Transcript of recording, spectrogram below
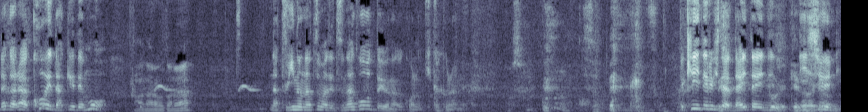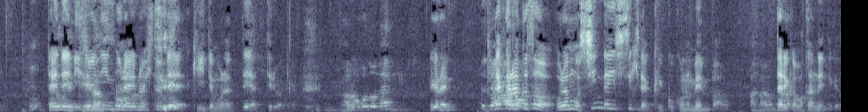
だから声だけでもあなるほどね。な次の夏までつなごうというのがこの企画なのよ。そういうことなのか。で聞いてる人は大体ねどういう系だらけ20人。大体どういう系な20の人ぐらいの人で聞いてもらってやってるわけよ。なるほどね。だからだからこあそ俺はもう信頼してきた結構このメンバーを。誰かわかんないんだけど。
